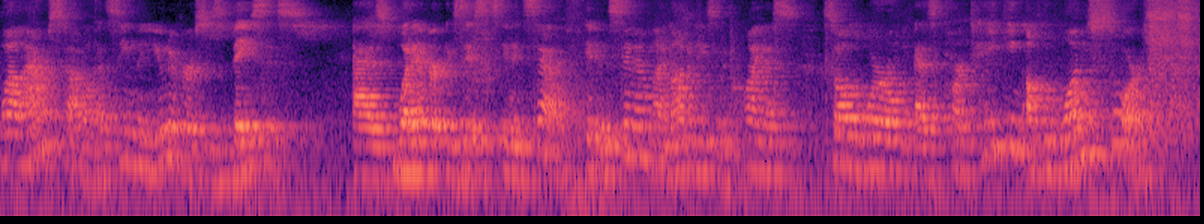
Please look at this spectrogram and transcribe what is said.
While Aristotle had seen the universe's basis as whatever exists in itself, Ibn Sina, Maimonides, and Aquinas saw the world as partaking of the one source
